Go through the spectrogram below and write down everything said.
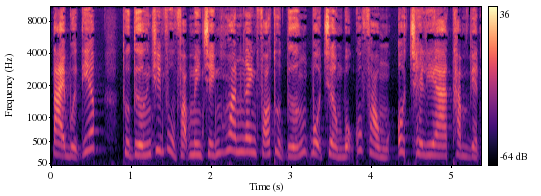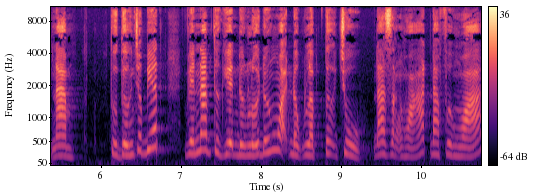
Tại buổi tiếp, Thủ tướng Chính phủ Phạm Minh Chính hoan nghênh Phó Thủ tướng Bộ trưởng Bộ Quốc phòng Australia thăm Việt Nam. Thủ tướng cho biết, Việt Nam thực hiện đường lối đối ngoại độc lập tự chủ, đa dạng hóa, đa phương hóa,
